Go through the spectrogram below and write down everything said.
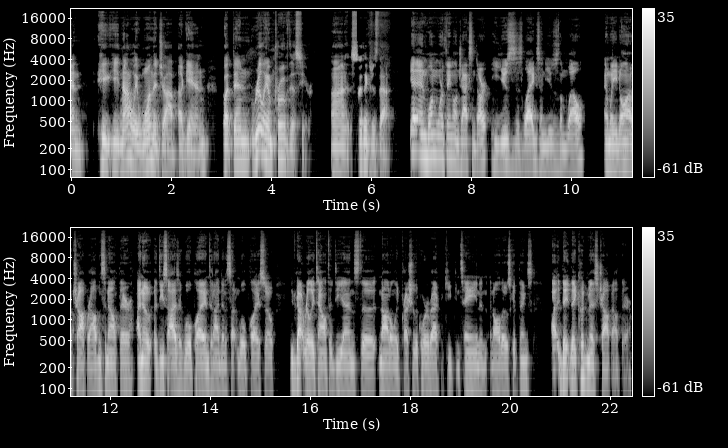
and he he not only won the job again, but then really improved this year. Uh, so I think just that. Yeah, and one more thing on Jackson Dart, he uses his legs and uses them well. And when you don't have Chop Robinson out there, I know Adisa Isaac will play and Dani Dennis-Sutton will play. So you've got really talented DNs to not only pressure the quarterback but keep contain and, and all those good things. Uh, they they could miss Chop out there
